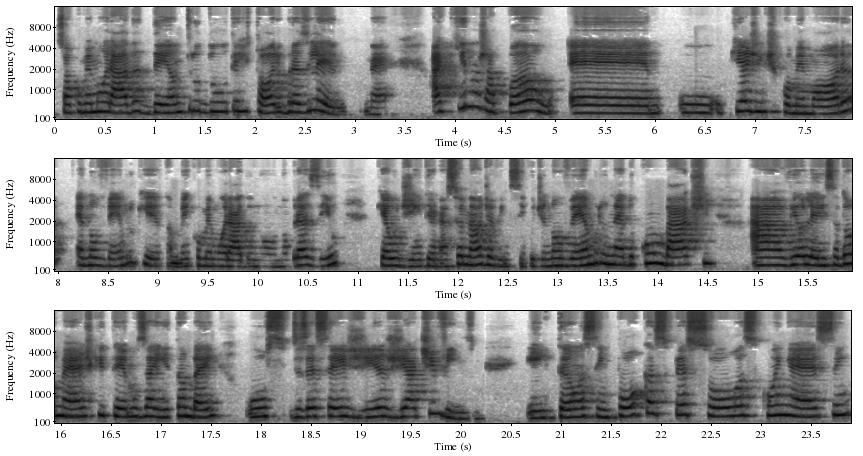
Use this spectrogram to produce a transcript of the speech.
só comemorada dentro do território brasileiro, né? Aqui no Japão, é, o, o, que a gente comemora é novembro, que é também comemorado no, no Brasil, que é o Dia Internacional, dia 25 de novembro, né, do combate à violência doméstica, e temos aí também os 16 dias de ativismo. Então, assim, poucas pessoas conhecem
